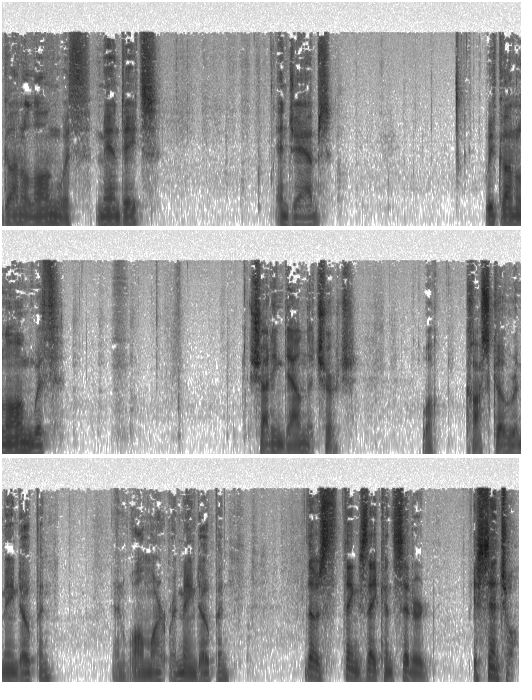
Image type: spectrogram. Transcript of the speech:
gone along with mandates and jabs. We've gone along with shutting down the church while Costco remained open and Walmart remained open. Those things they considered essential.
